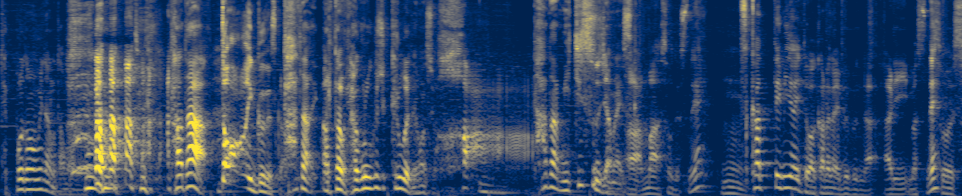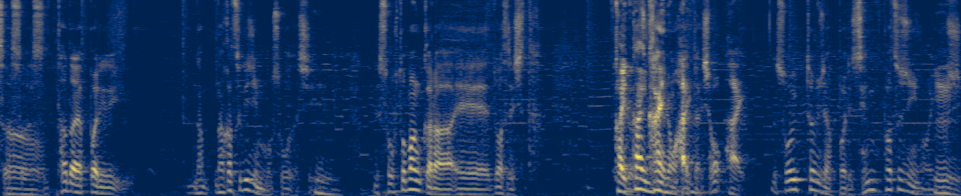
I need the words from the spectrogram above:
鉄砲玉みたいな球。ただドーンいくんですか？ただあれ多分160キロぐらい出ますよ。ただ未知数じゃないですか。あまあそうですね、使ってみないとわからない部分がありますね。そうですそうですそうです。ただやっぱりな中継ぎ陣もそうだし、うん。でソフトバンクから、えー、ど忘れしちゃった。甲斐野が入ったでしょ、はい。でそういった意味じゃやっぱり先発陣はいるし、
